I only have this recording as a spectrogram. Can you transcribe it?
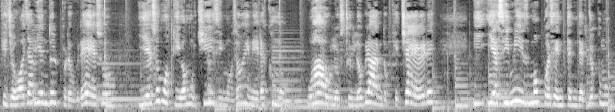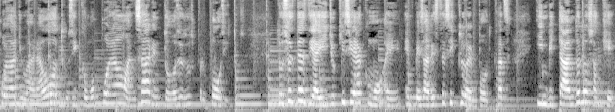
que yo vaya viendo el progreso y eso motiva muchísimo, eso genera como, wow, lo estoy logrando, qué chévere. Y, y asimismo, pues entender yo cómo puedo ayudar a otros y cómo puedo avanzar en todos esos propósitos. Entonces, desde ahí yo quisiera como eh, empezar este ciclo de podcast invitándolos a que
